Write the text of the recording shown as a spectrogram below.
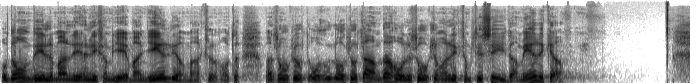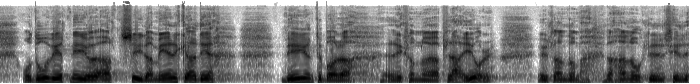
Och de ville man liksom ge evangelium. Alltså. Man åkte åt, åkte åt andra hållet så åkte man liksom till Sydamerika. Och då vet ni ju att Sydamerika det det är ju inte bara liksom några plajor, utan de, han åkte till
